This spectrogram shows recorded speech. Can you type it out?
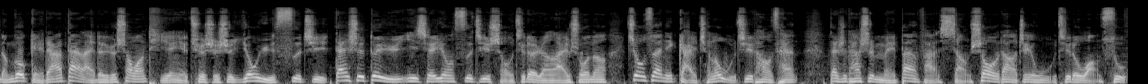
能够给大家带来的这个上网体验也确实是优于四 G。但是对于一些用四 G 手机的人来说呢，就算你改成了五 G 套餐，但是它是没办法享受到这个五 G 的网速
